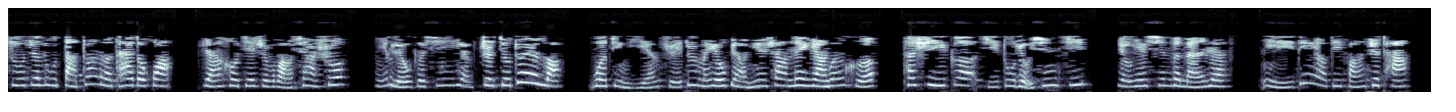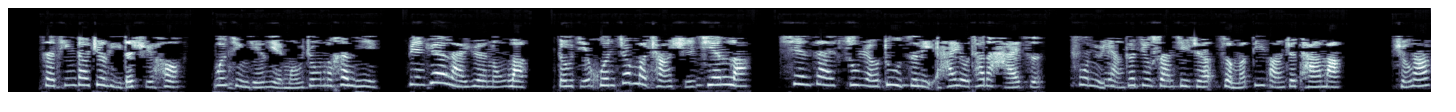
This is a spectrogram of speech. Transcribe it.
苏之路打断了他的话，然后接着往下说：“你留个心眼，这就对了。温景言绝对没有表面上那样温和，他是一个极度有心机、有野心的男人，你一定要提防着他。”在听到这里的时候，温景言眼眸中的恨意便越来越浓了。都结婚这么长时间了，现在苏柔肚子里还有他的孩子，父女两个就算记着怎么提防着他吗？熊儿，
